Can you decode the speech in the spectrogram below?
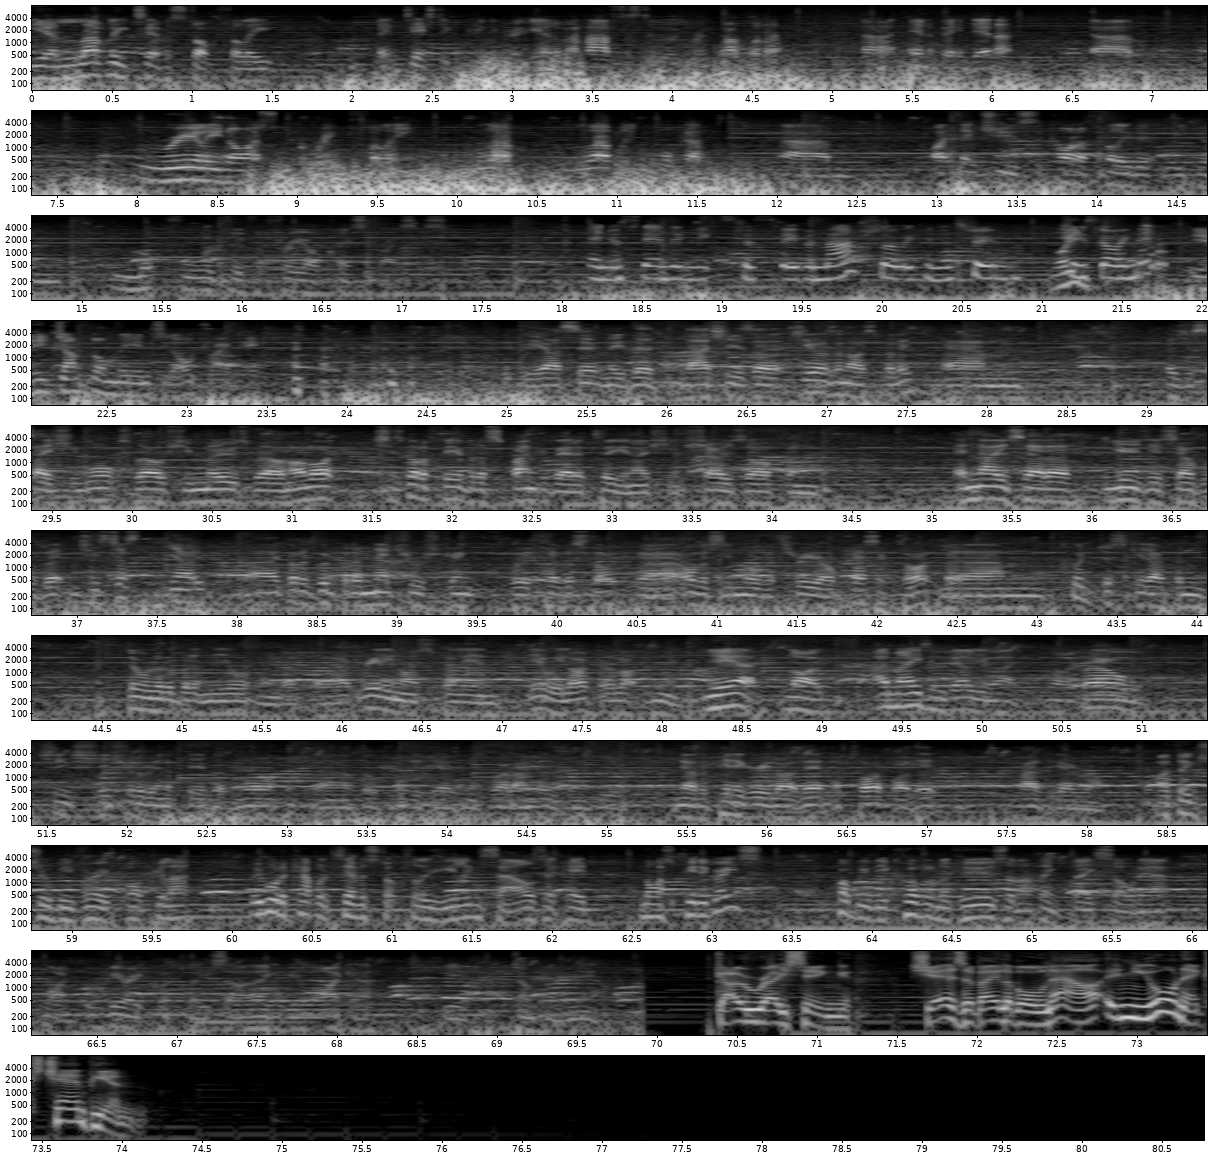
Yeah, lovely Tavistock filly. Fantastic pedigree out of a half sister to a Group 1 winner uh, and a bandana. Um, really nice, correct filly. Lo- lovely walker. Um, I think she's the kind of filly that we can look forward to for three old classic races. And you're standing next to Stephen Marsh, so we can assume Well, she's he- going there. Yeah, he jumped on me and said, I'll train that. Yeah, I certainly did. No, she's a she was a nice filly. Um, as you say, she walks well, she moves well, and I like. She's got a fair bit of spunk about her too. You know, she shows off and and knows how to use herself a bit. And she's just you know uh, got a good bit of natural strength for a Tavistock. Uh, obviously more of a three-year-old classic type, but um, could just get up and do a little bit in the autumn. But uh, really nice filly, and yeah, we like her a lot, didn't we? Yeah, like amazing value, eh? Like, Well, she, she should have been a fair bit more. Uh, I thought 40,000 was well unders. And, you know, the pedigree like that and a type like that, hard to go wrong. I think she'll be very popular. We bought a couple of Tavistock fillies yearling sales that had nice pedigrees, probably the equivalent of hers, and I think they sold out like very quickly. So I think if you like her, yeah, jump in now. Go racing. Shares available now in your next champion.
